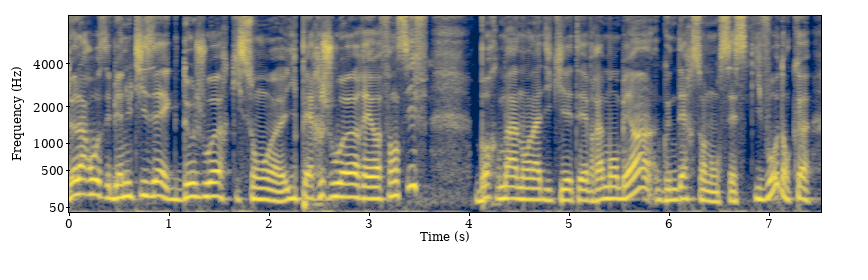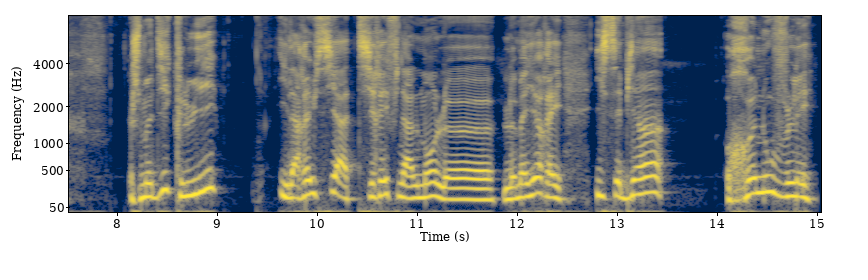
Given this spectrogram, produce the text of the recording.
Delarose est bien utilisé avec deux joueurs qui sont euh, hyper joueurs et offensifs. Borgman, on a dit qu'il était vraiment bien. Gunderson, on sait ce qu'il vaut. Donc je me dis que lui, il a réussi à tirer finalement le, le meilleur et il s'est bien renouvelé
